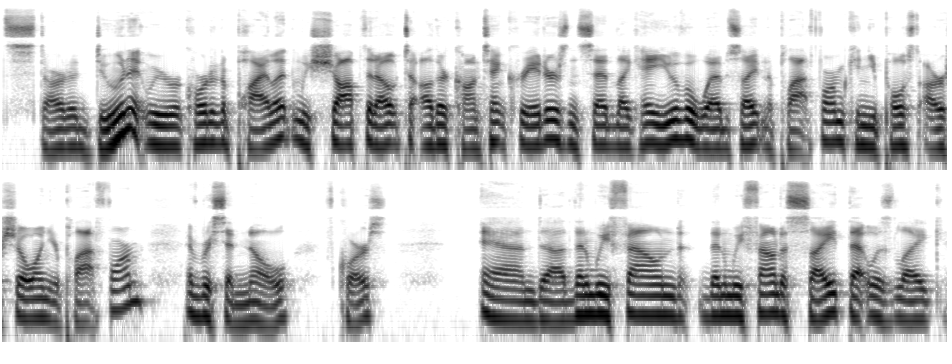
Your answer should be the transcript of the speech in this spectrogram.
started doing it. We recorded a pilot and we shopped it out to other content creators and said like, "Hey, you have a website and a platform. Can you post our show on your platform?" Everybody said no, of course. And uh, then we found then we found a site that was like,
